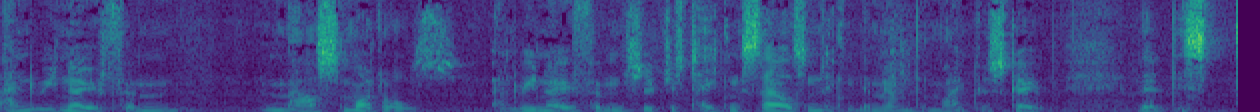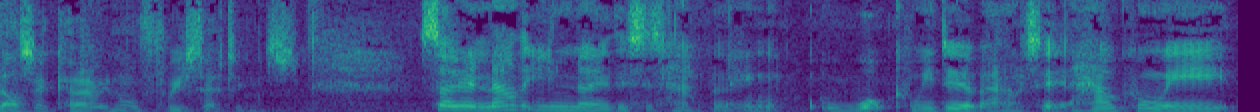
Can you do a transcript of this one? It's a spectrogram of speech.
and we know from mouse models, and we know from sort of just taking cells and looking at them under the microscope, that this does occur in all three settings. So now that you know this is happening, what can we do about it? How can we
